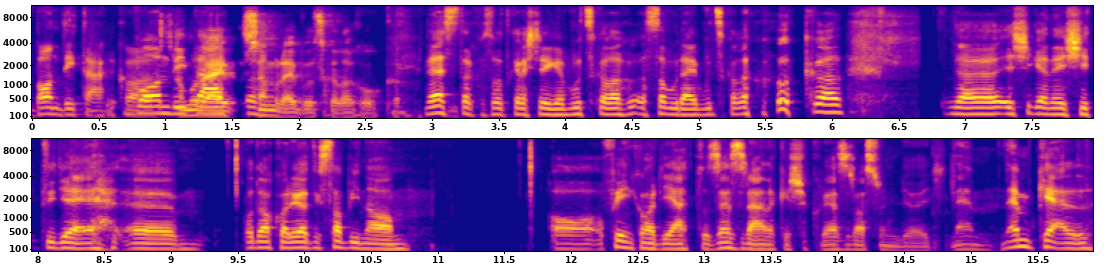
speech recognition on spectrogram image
Banditákkal. Banditákkal. Szamuráj buckalakókkal. Ezt akarsz keresni, igen, buckalakó, a szamuráj buckalakókkal. És igen, és itt ugye oda akarja adni Szabina a fénykardját az Ezrának, és akkor Ezra azt mondja, hogy nem, nem kell.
